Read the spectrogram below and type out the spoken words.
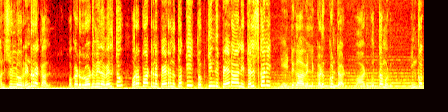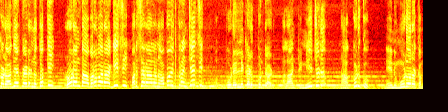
మనుషుల్లో రెండు రకాలు. ఒకడు రోడ్డు మీద వెళ్తూ పొరపాటున పేడను తొక్కి తొక్కింది పేడ అని తెలుసుకొని నీటుగా వెళ్ళి కడుక్కుంటాడు. వాడు ఉత్తముడు. ఇంకొకడు అదే పేడను తొక్కి రోడంతా బరబరా గీసి పరిసరాలను అపవిత్రం చేసి అప్పుడెళ్ళి కడుక్కుంటాడు. అలాంటి నీచుడు నా కొడుకు. నేను మూడో రకం.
